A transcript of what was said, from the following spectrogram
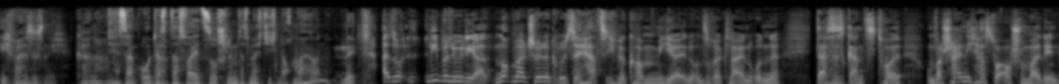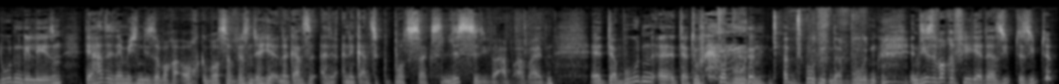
Ich weiß es nicht. Keine Ahnung. Die sagen, oh, das, das war jetzt so schlimm, das möchte ich noch mal hören? Nee. Also, liebe Lydia, nochmal schöne Grüße, herzlich willkommen hier in unserer kleinen Runde. Das ist ganz toll. Und wahrscheinlich hast du auch schon mal den Duden gelesen. Der hatte nämlich in dieser Woche auch Geburtstag. Wir sind ja hier in der ganze, also eine ganze Geburtstagsliste, die wir abarbeiten. Äh, der Buden, äh, der, du der Buden, der Duden, der Buden. In dieser Woche fiel ja der siebte, siebte,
